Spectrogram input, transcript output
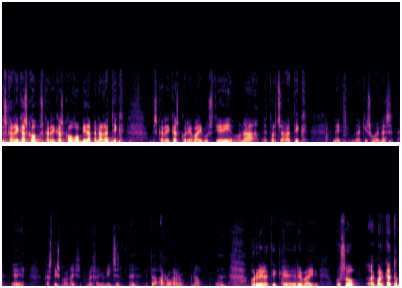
Eskerrik asko, eskerrik asko penagatik, eskerrik asko ere bai guztiei, ona etortxagatik, ni daki zuen ez, e, gaztizkoa naiz, hemen jaio nitxe, eh? eta arro-arro, nao. Eh? Horregatik ere bai oso, barkatu,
